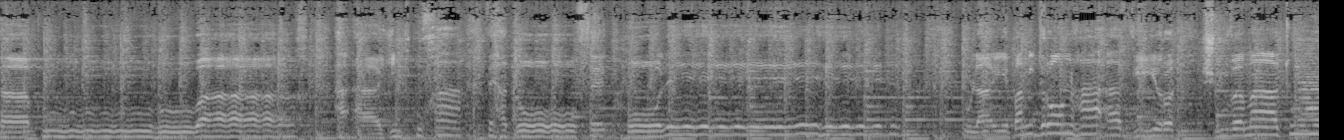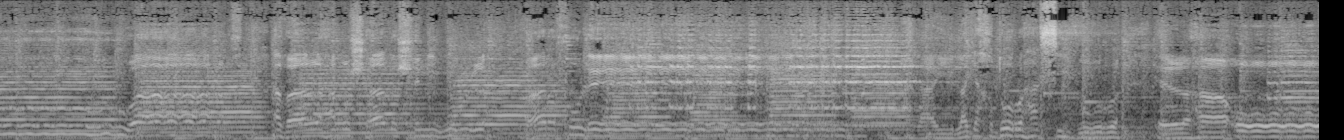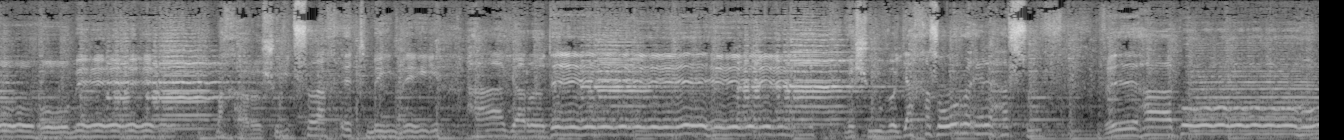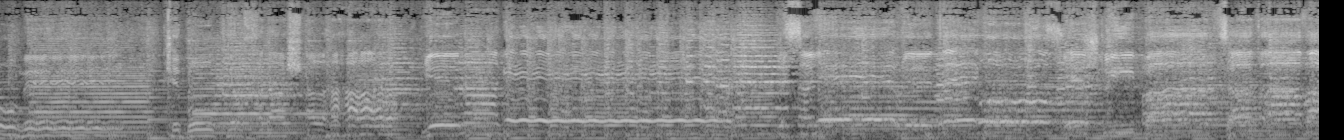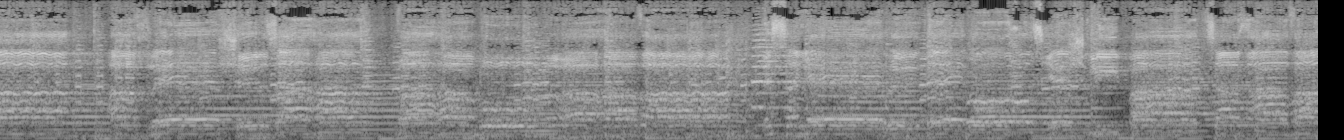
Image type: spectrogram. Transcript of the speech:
העין פקוחה והדופק הולם. אולי במדרון האוויר שוב מתוח, אבל המושב שממול כבר חולם. הלילה יחדור הסיור אל העומר. מחר שוב יצלח את מימי הירדן, ושוב יחזור אל הסוף והגומר, כשבוקר חדש על ההר. בסיירת אגוז קליפה קצת עבה, אך לב של זהב והמון אהבה. בסיירת אגוז יש קליפה קצת עבה,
